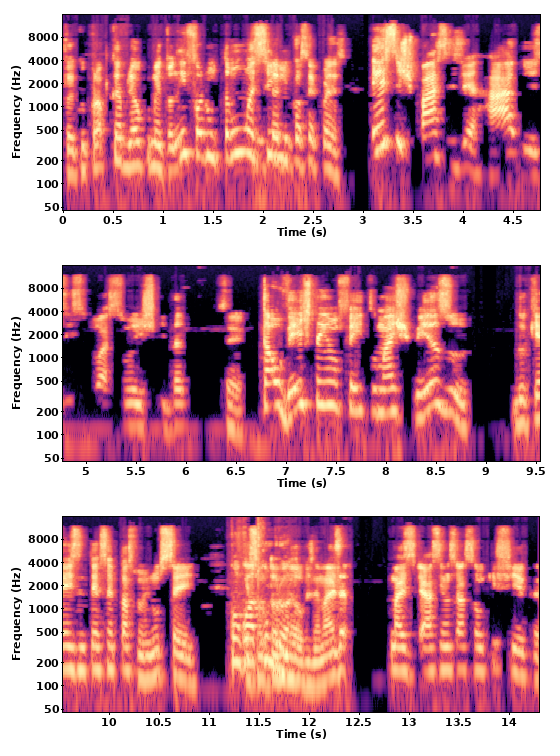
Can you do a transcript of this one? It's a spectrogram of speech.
foi o que o próprio Gabriel comentou, nem foram tão assim. Não teve consequência. Esses passes errados em situações que da... talvez tenham feito mais peso do que as interceptações, não sei. Concordo com o Bruno. Novos, né? mas, é, mas é a sensação que fica.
